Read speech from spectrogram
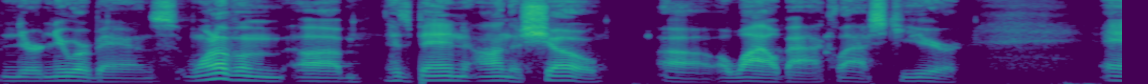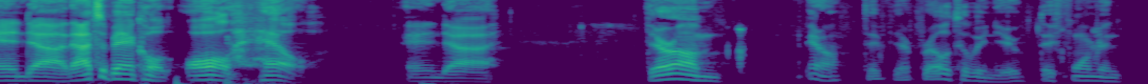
they're newer bands. One of them um, has been on the show uh, a while back last year, and uh, that's a band called All Hell, and uh, they're um you know, they, are relatively new. They formed in,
